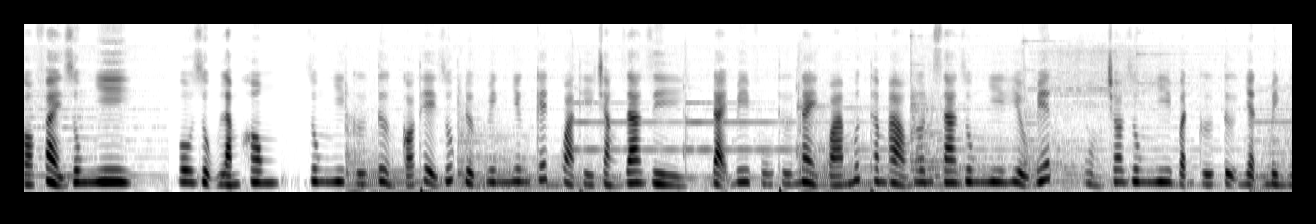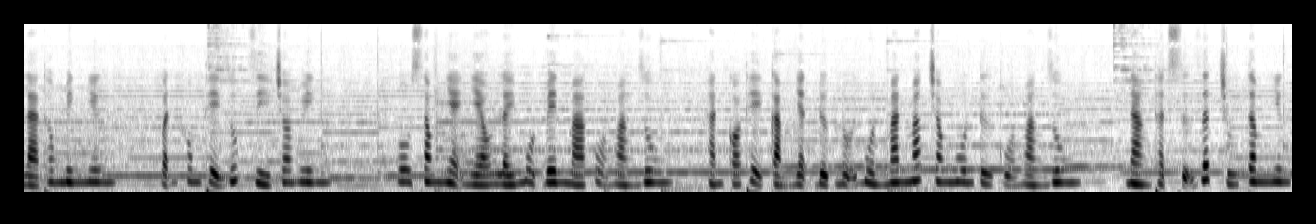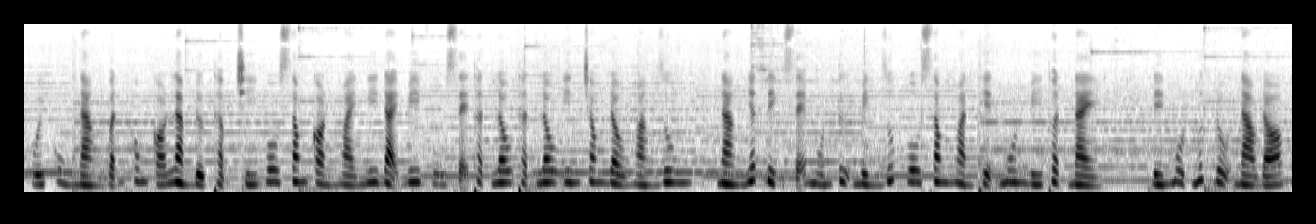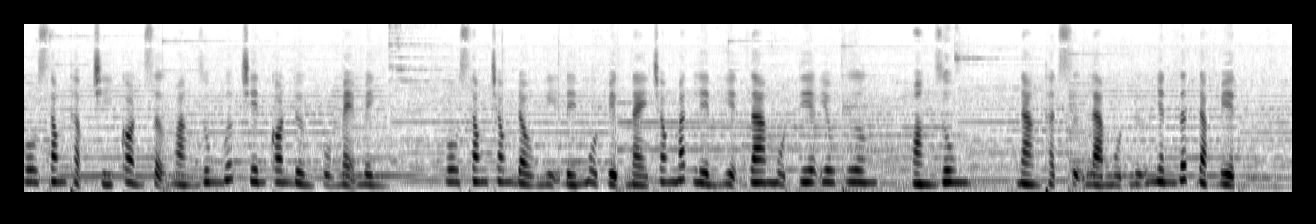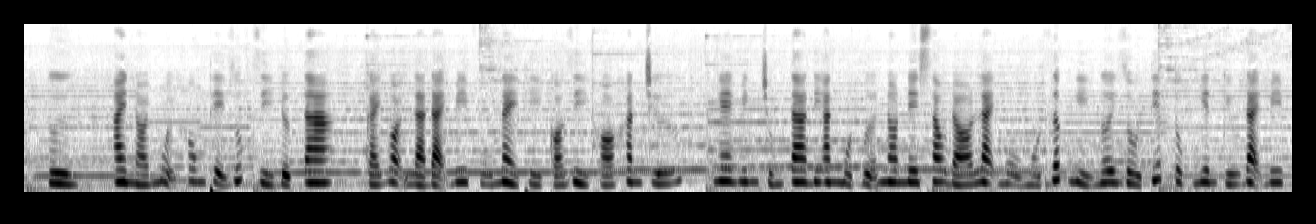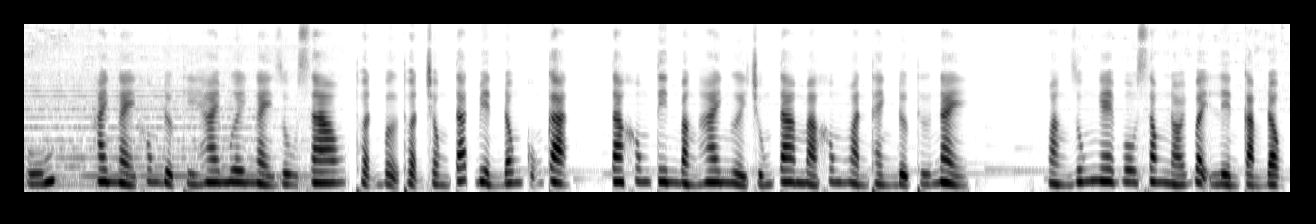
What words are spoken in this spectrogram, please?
Có phải Dung Nhi vô dụng lắm không? Dung Nhi cứ tưởng có thể giúp được Vinh nhưng kết quả thì chẳng ra gì. Đại bi phú thứ này quá mức thâm ảo hơn xa Dung Nhi hiểu biết ủng cho Dung Nhi vẫn cứ tự nhận mình là thông minh nhưng vẫn không thể giúp gì cho Huynh. Vô song nhẹ nhéo lấy một bên má của Hoàng Dung, hắn có thể cảm nhận được nỗi buồn man mác trong ngôn từ của Hoàng Dung. Nàng thật sự rất chú tâm nhưng cuối cùng nàng vẫn không có làm được thậm chí vô song còn hoài nghi đại bi phú sẽ thật lâu thật lâu in trong đầu Hoàng Dung. Nàng nhất định sẽ muốn tự mình giúp vô song hoàn thiện môn bí thuật này. Đến một mức độ nào đó vô song thậm chí còn sợ Hoàng Dung bước trên con đường của mẹ mình. Vô song trong đầu nghĩ đến một việc này trong mắt liền hiện ra một tia yêu thương. Hoàng Dung, nàng thật sự là một nữ nhân rất đặc biệt. Ừ, ai nói muội không thể giúp gì được ta, cái gọi là đại bi phú này thì có gì khó khăn chứ. Nghe Vinh chúng ta đi ăn một bữa non nê sau đó lại ngủ một giấc nghỉ ngơi rồi tiếp tục nghiên cứu đại bi phú. Hai ngày không được thì 20 ngày dù sao, thuận vợ thuận chồng tát biển đông cũng cạn. Ta không tin bằng hai người chúng ta mà không hoàn thành được thứ này. Hoàng Dung nghe vô song nói vậy liền cảm động.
